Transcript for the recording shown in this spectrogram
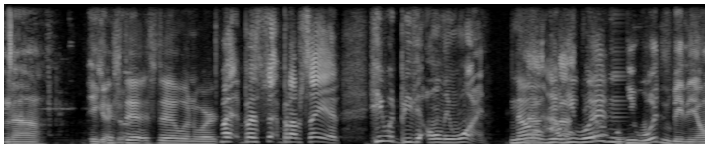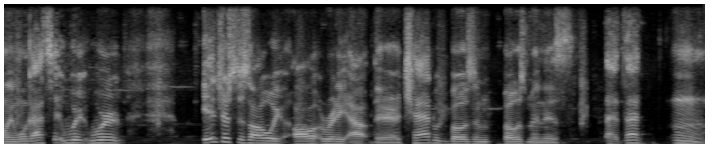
No, he gonna It do still it still wouldn't work. But but but I'm saying he would be the only one. No, No, he, he wouldn't. He wouldn't be the only one. I said we're we're interest is always already out there. Chadwick Boseman Boseman is that that. Mm.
